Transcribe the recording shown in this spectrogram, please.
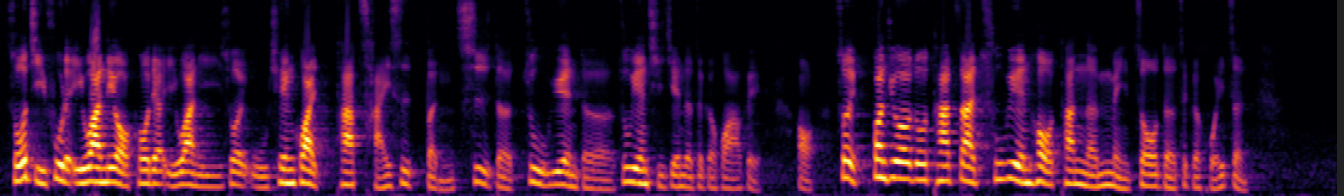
所给付的一万六，扣掉一万一，所以五千块，它才是本次的住院的住院期间的这个花费。哦，所以换句话说，他在出院后，他能每周的这个回诊。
